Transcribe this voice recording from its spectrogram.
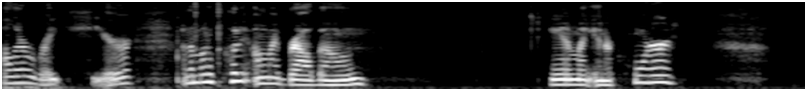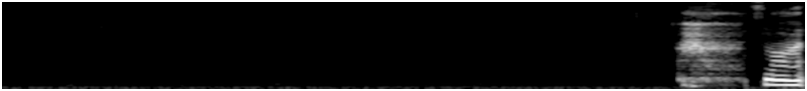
color right here and I'm going to put it on my brow bone and my inner corner It's not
